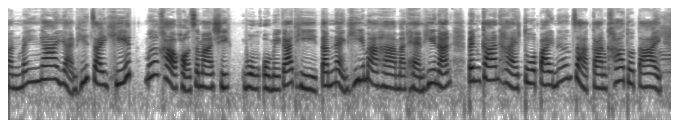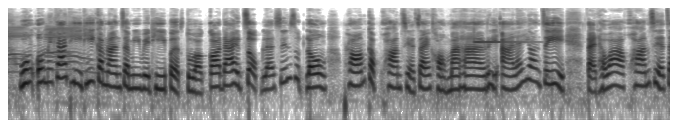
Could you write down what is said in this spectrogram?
มันไม่ง่ายอย่างที่ใจคิด เมื่อข่าวของสมาชิก วงโอเมก้าทีตำแหน่งที่มาฮามาแทนที่นั้น เป็นการหายตัวไปเนื่องจากการฆ่าตัวตาย วงโอเมก้าทีที่กำลังจะมีเวทีเปิดตัวก็ได้จบและสิ้นสุดลง พร้อมกับความเสียใจของมาฮารีอาและยอนจี แต่ทว่าความเสียใจ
